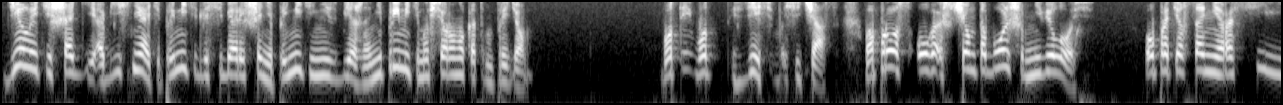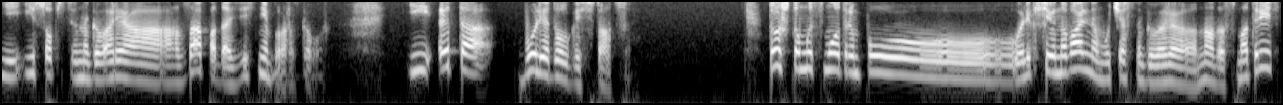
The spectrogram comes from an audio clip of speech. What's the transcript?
Делайте шаги, объясняйте, примите для себя решение, примите неизбежно. Не примите, мы все равно к этому придем. Вот, и, вот здесь, сейчас. Вопрос о чем-то большем не велось. О противостоянии России и, собственно говоря, Запада здесь не было разговора. И это более долгая ситуация. То, что мы смотрим по Алексею Навальному, честно говоря, надо смотреть,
